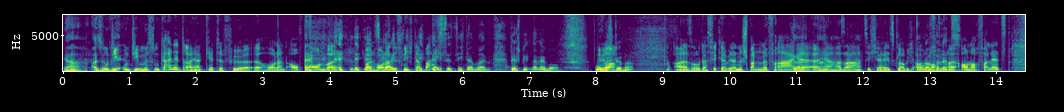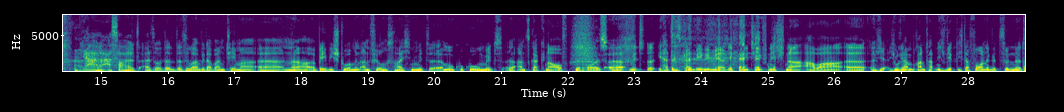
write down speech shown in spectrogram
Ja, also Und die, und die müssen keine Dreierkette für äh, Holland aufbauen, weil, Nee, weil Holland ist nicht dabei. Ist jetzt nicht dabei. Wer spielt denn da überhaupt? Ohne Ja. Stürmer? Also das wird ja wieder eine spannende Frage. Äh, Herr Hazard hat sich ja jetzt, glaube ich, auch, Auch noch noch, verletzt. Äh, auch noch verletzt. Ja, da hast du halt, also da, da sind wir wieder beim Thema äh, ne? Babysturm in Anführungszeichen mit äh, Mokuku, mit äh, Ansgar Knauf. Mit Reus. Äh, mit, äh, ja, das ist kein Baby mehr, definitiv nicht. Ne? Aber äh, Julian Brandt hat nicht wirklich da vorne gezündet.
